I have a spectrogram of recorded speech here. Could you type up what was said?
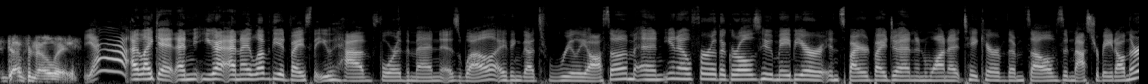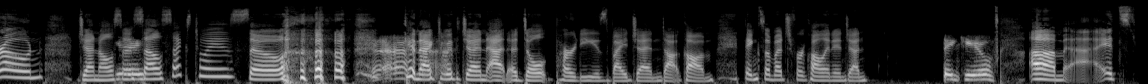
definitely. Yeah, I like it, and you got, and I love the advice that you have for the men as well. I think that's really awesome. And you know, for the girls who maybe are inspired by Jen and want to take care of themselves and masturbate on their own, Jen also Yay. sells sex toys. So connect with Jen at adultpartiesbyjen.com. Thanks so much for calling in, Jen. Thank you. Um, it's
